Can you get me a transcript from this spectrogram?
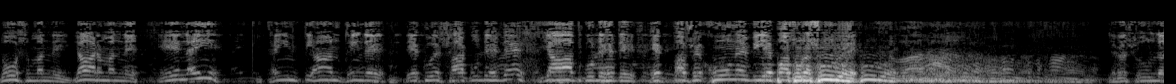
دوست مننے یار مننے۔ یہ نہیں امتحان تھی دے ایک ہوئے ساکو دے دے یا آپ کو دے دے۔ ایک پاسے خون ہے بھی ایک پاسو رسول ہے۔ رسول دا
